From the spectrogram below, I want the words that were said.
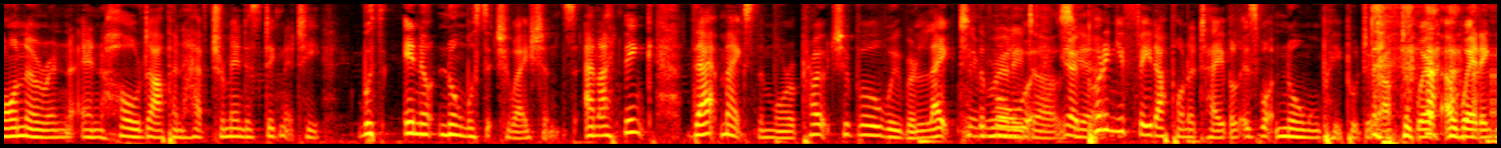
honor and, and hold up and have tremendous dignity within normal situations and i think that makes them more approachable we relate to It them really more does, you know, yeah. putting your feet up on a table is what normal people do after a wedding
